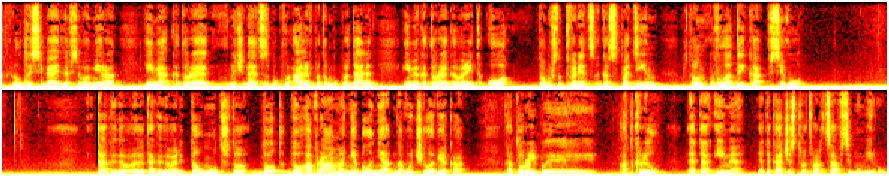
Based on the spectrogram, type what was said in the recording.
открыл для себя и для всего мира, имя, которое начинается с буквы Алиф, потом буква Далит, имя, которое говорит о том, что Творец Господин, что Он владыка всего. Так и, так и говорит Талмуд, что до, до Авраама не было ни одного человека, который бы открыл это имя, это качество Творца всему миру.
